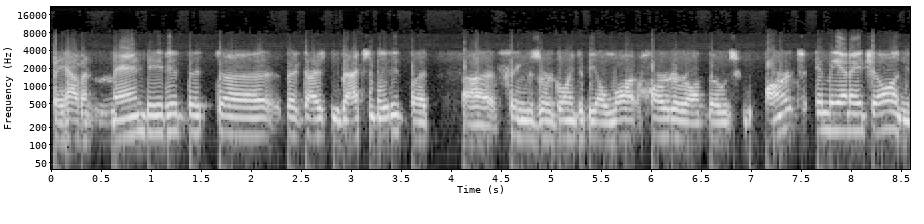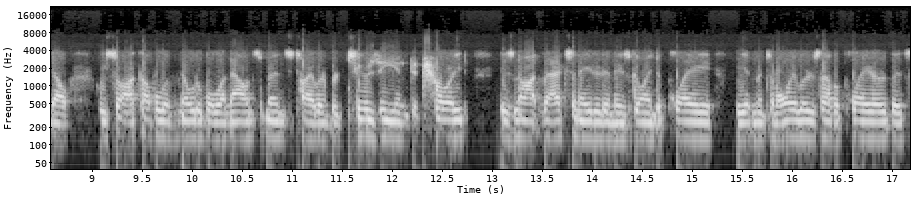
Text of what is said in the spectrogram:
they haven't mandated that uh, that guys be vaccinated, but uh, things are going to be a lot harder on those who aren't in the NHL. And, you know, we saw a couple of notable announcements. Tyler Bertuzzi in Detroit is not vaccinated and is going to play. The Edmonton Oilers have a player that's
